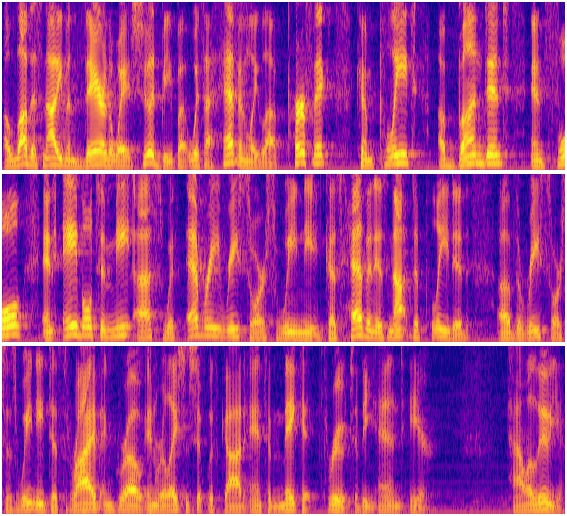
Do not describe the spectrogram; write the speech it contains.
a, love that's not even there the way it should be, but with a heavenly love perfect, complete, abundant, and full, and able to meet us with every resource we need. Because heaven is not depleted of the resources we need to thrive and grow in relationship with God and to make it through to the end here. Hallelujah.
